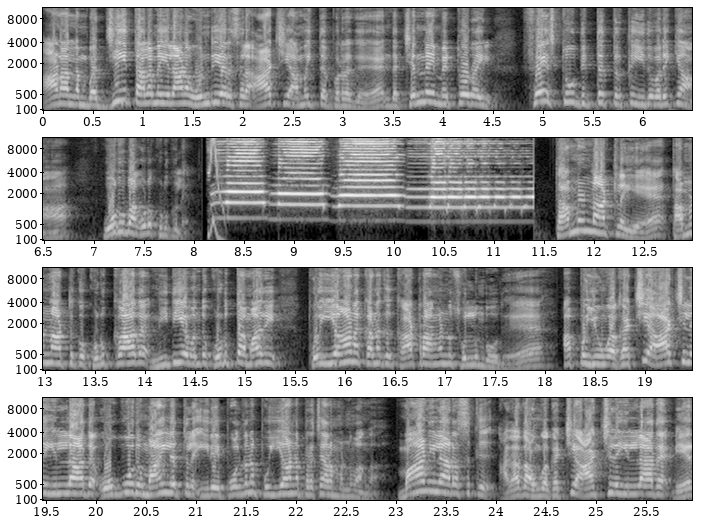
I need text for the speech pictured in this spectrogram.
ஆனால் நம்ம ஜி தலைமையிலான ஒன்றிய அரசில் ஆட்சி அமைத்த பிறகு இந்த Chennai metro rail phase two திட்டத்திற்கு இது வரைக்கும் ஒரு ரூபா கூட கொடுக்கல. தமிழ்நாட்டிலேயே தமிழ்நாட்டுக்கு கொடுக்காத நிதியை வந்து கொடுத்த மாதிரி பொய்யான கணக்கு காட்டுறாங்கன்னு சொல்லும்போது அப்போ இவங்க கட்சி ஆட்சியில் இல்லாத ஒவ்வொரு மாநிலத்தில் இதை போல் தானே பொய்யான பிரச்சாரம் பண்ணுவாங்க? மாநில அரசுக்கு அதாவது அவங்க கட்சி ஆட்சியில் இல்லாத வேற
